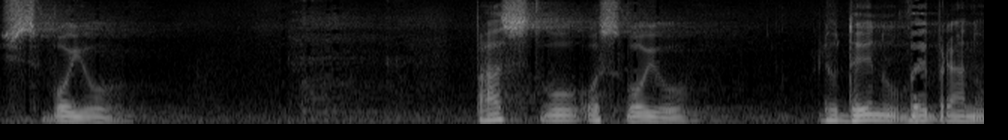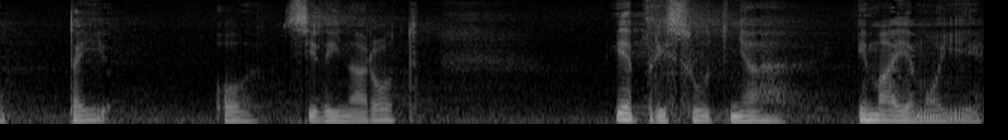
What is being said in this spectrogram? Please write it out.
свою паству, о свою людину вибрану та й о цілий народ є присутня і маємо її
